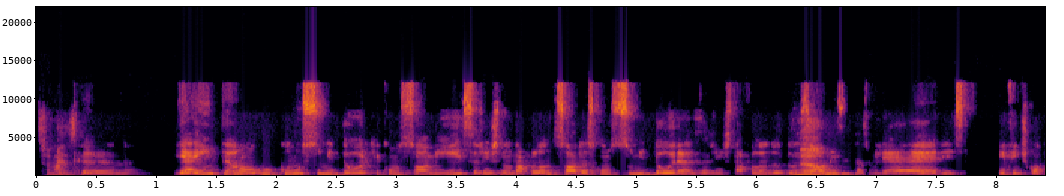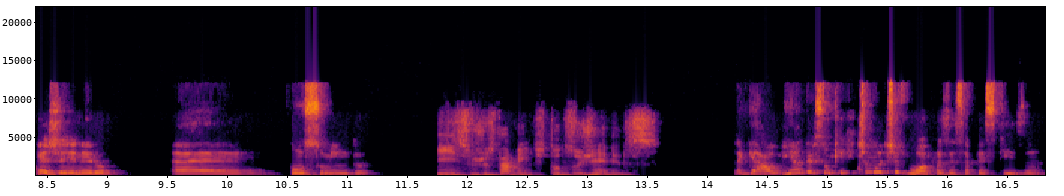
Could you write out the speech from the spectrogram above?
Isso mesmo. Bacana. E aí, então, o consumidor que consome isso, a gente não está falando só das consumidoras, a gente está falando dos Não. homens e das mulheres, enfim, de qualquer gênero é, consumindo. Isso, justamente, todos os gêneros. Legal. E Anderson, o que, que te motivou a fazer essa pesquisa?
